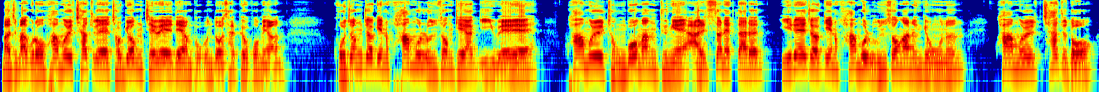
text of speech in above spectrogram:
마지막으로 화물 차주의 적용 제외에 대한 부분도 살펴보면 고정적인 화물 운송 계약 이외에 화물 정보망 등의 알선에 따른 이례적인 화물 운송하는 경우는 화물 차주도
